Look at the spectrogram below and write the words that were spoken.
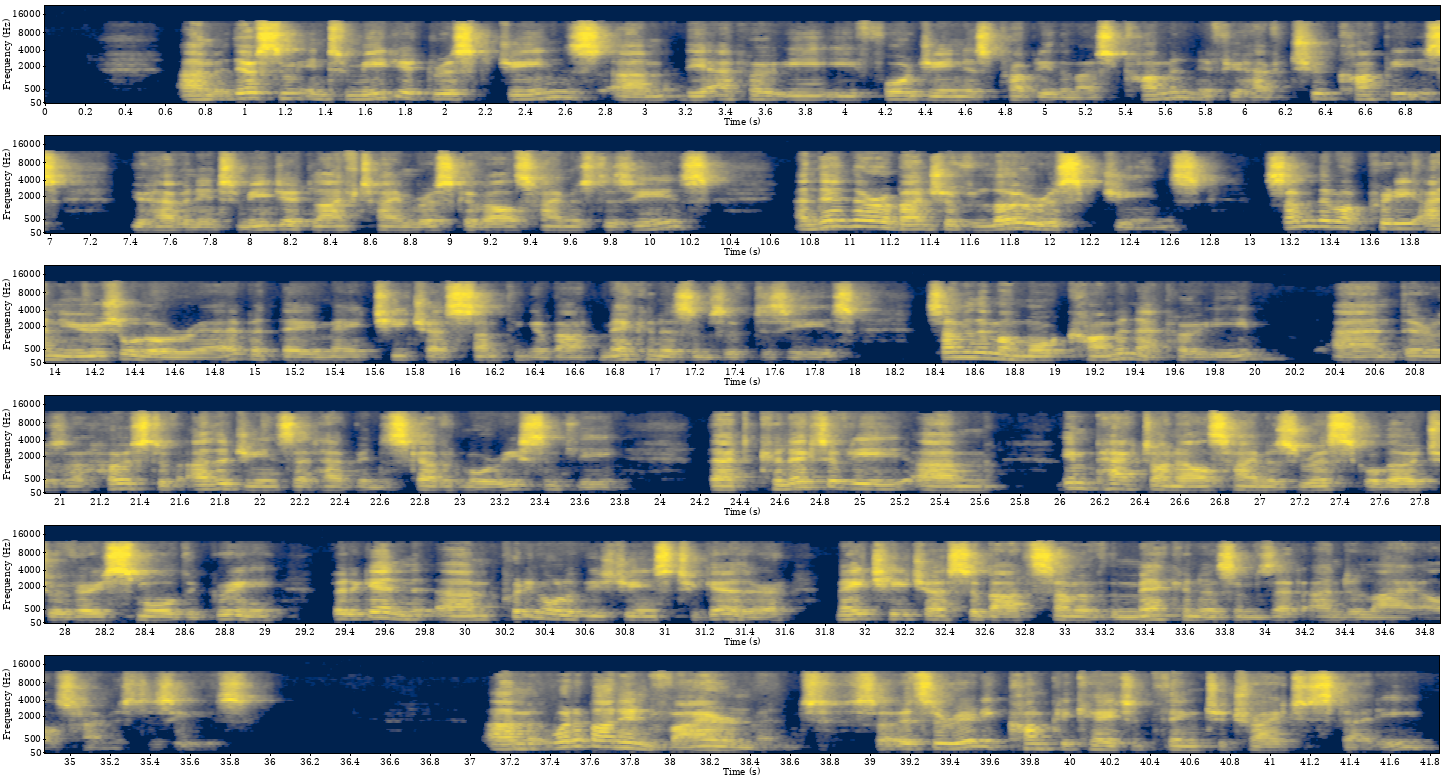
Um, there are some intermediate risk genes. Um, the ApoE4 gene is probably the most common. If you have two copies, you have an intermediate lifetime risk of Alzheimer's disease. And then there are a bunch of low risk genes. Some of them are pretty unusual or rare, but they may teach us something about mechanisms of disease. Some of them are more common, ApoE, and there is a host of other genes that have been discovered more recently that collectively um, impact on Alzheimer's risk, although to a very small degree. But again, um, putting all of these genes together may teach us about some of the mechanisms that underlie Alzheimer's disease. Um, what about environment? So it's a really complicated thing to try to study.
